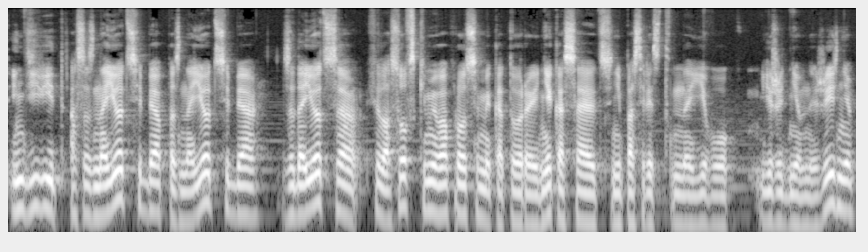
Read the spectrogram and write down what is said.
индивид осознает себя, познает себя, задается философскими вопросами, которые не касаются непосредственно его ежедневной жизни,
